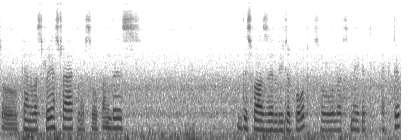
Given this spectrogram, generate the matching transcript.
So canvas racetrack. Let's open this. This was a leaderboard. So let's make it active.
